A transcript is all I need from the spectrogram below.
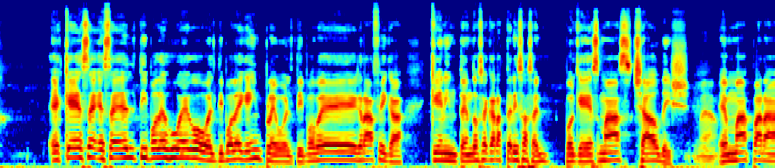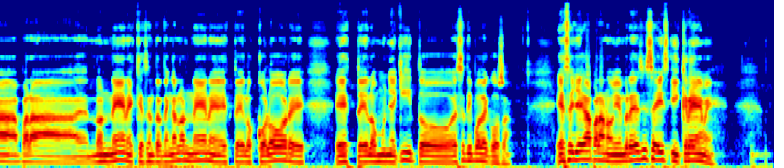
Es que ese, ese es el tipo de juego, o el tipo de gameplay, o el tipo de gráfica que Nintendo se caracteriza a hacer. Porque es más childish. Es más para, para los nenes, que se entretengan los nenes, este, los colores, este, los muñequitos, ese tipo de cosas. Ese llega para noviembre 16 y créeme,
